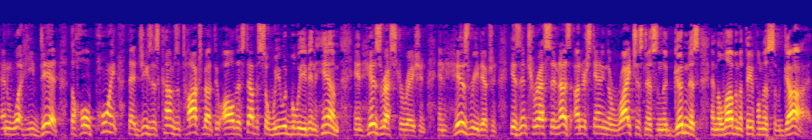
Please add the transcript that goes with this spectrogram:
and what he did. The whole point that Jesus comes and talks about through all this stuff is so we would believe in him, in his restoration, in his redemption. He is interested in us understanding the righteousness and the goodness and the love and the faithfulness of God.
